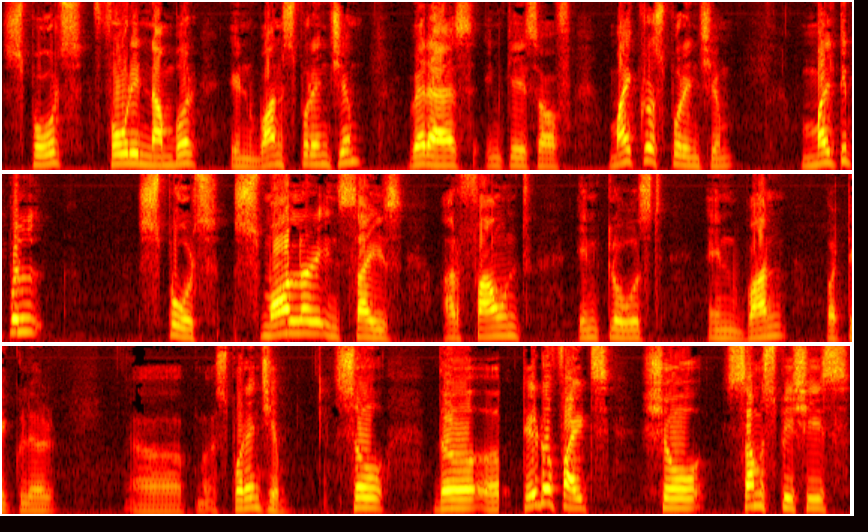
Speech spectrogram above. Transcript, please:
spores, 4 in number in one sporangium, whereas in case of microsporangium, multiple spores smaller in size are found enclosed in one particular uh, sporangium. So, the uh, pteridophytes show some species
